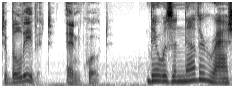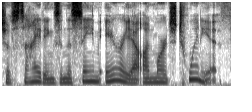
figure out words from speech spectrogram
to believe it, end quote. There was another rash of sightings in the same area on March 20th.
